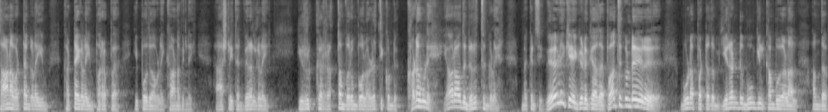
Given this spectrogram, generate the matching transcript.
சாண வட்டங்களையும் கட்டைகளையும் பரப்ப இப்போது அவளை காணவில்லை. ஆஷ்லி தன் விரல்களை இருக்க ரத்தம் வரும்போல் அழுத்திக் கொண்டு கடவுளே யாராவது நிறுத்துங்களேன் மெக்கன்சி வேடிக்கையை கெடுக்காத பார்த்து கொண்டே இரு. மூடப்பட்டதும் இரண்டு மூங்கில் கம்புகளால் அந்த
